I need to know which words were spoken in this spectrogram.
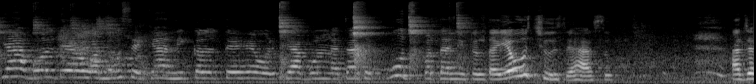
ક્યાં બોલતે હો ક્યાં નીકળતે હે ઓર ક્યાં બોલના ચાહતે કુછ પતા નીકળતા, એવું જ છું છે હાસુ. આજે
